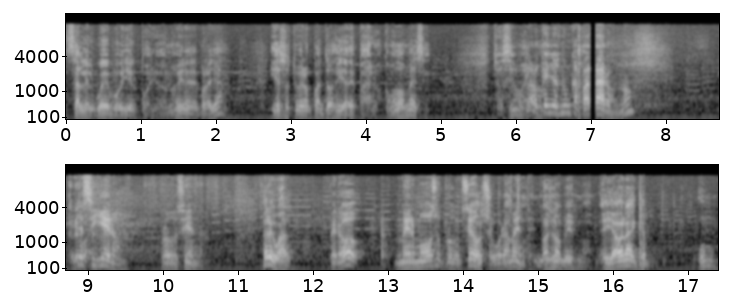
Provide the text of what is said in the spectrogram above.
sale el huevo y el pollo? ¿No viene de por allá? Y eso estuvieron cuántos días de paro, como dos meses. Entonces, bueno, Claro que ellos nunca pararon, ¿no? Pero ellos igual. siguieron produciendo. pero igual, Pero mermó su producción, Por seguramente. No es lo mismo. Y ahora hay que. Un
